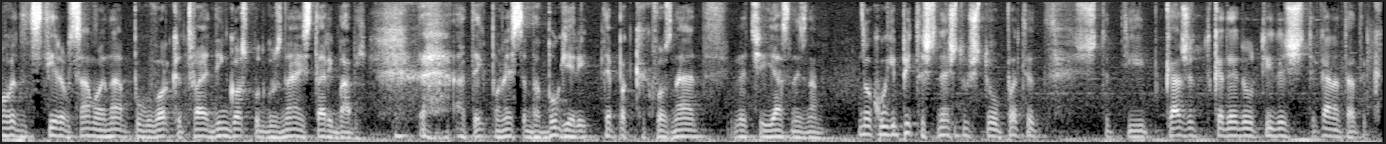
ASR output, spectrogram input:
Мога да цитирам само една поговорка. Това е един Господ го знае и стари баби. А те поне са бабугери. Те пък какво знаят, вече и аз не знам. Но ако ги питаш нещо, ще опътят, ще ти кажат къде да отидеш и така нататък.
